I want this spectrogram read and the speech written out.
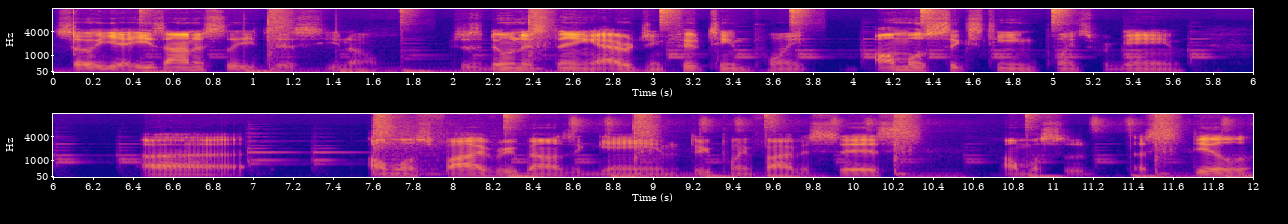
so yeah, he's honestly just you know just doing his thing, averaging 15 point, almost 16 points per game, uh, almost five rebounds a game, 3.5 assists, almost a, a steal,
